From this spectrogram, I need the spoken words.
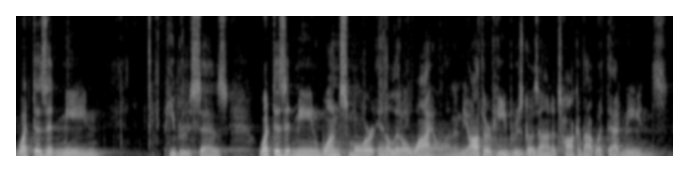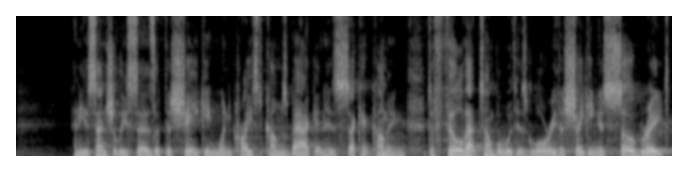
what does it mean, Hebrews says, what does it mean once more in a little while? And then the author of Hebrews goes on to talk about what that means. And he essentially says that the shaking when Christ comes back in his second coming to fill that temple with his glory, the shaking is so great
